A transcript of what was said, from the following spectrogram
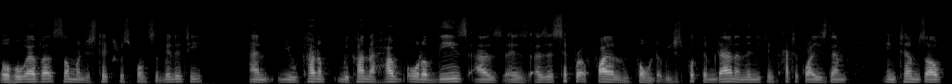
or whoever, someone just takes responsibility. And you kind of we kind of have all of these as, as as a separate file and folder. We just put them down and then you can categorize them in terms of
